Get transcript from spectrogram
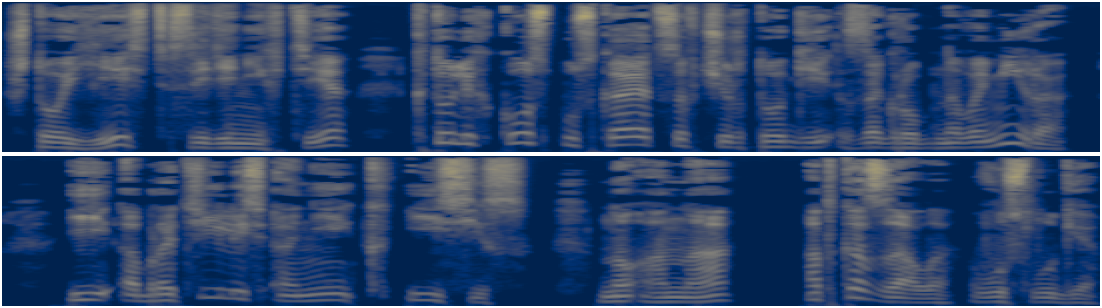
что есть среди них те, кто легко спускается в чертоги загробного мира, и обратились они к Исис, но она отказала в услуге.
